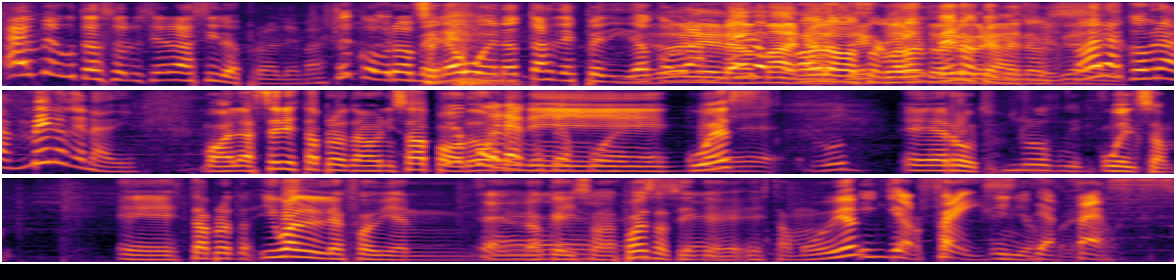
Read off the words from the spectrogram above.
A mí me gusta solucionar así los problemas. Yo cobro menos, bueno, estás despedido. Me Cobras menos mano, Ahora vas a cobrar menos que menos. claro. Ahora cobras menos que nadie. Bueno, la serie está protagonizada por ¿Quién fue la que se Dominic? West, Eh, Ruth, eh, Ruth Ruth Wilson. Wilson. Eh, está Igual le fue bien Sí, en lo que hizo después, así sí. que está muy bien. In your face. In your face.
